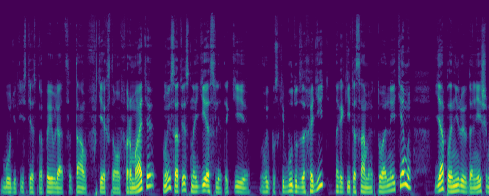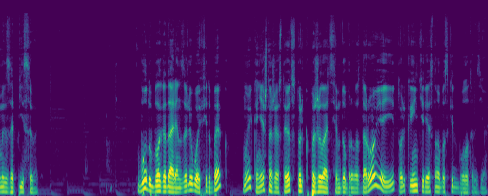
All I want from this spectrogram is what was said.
будет, естественно, появляться там в текстовом формате. Ну и, соответственно, если такие выпуски будут заходить на какие-то самые актуальные темы, я планирую в дальнейшем их записывать. Буду благодарен за любой фидбэк. Ну и, конечно же, остается только пожелать всем доброго здоровья и только интересного баскетбола, друзья.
